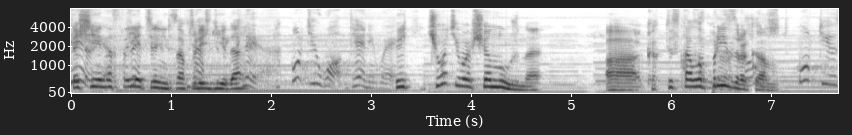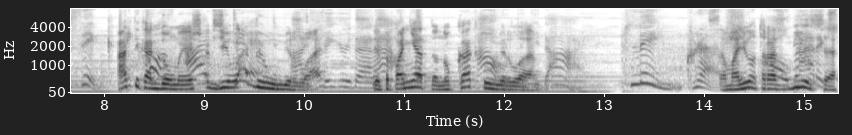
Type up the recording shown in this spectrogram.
Точнее, настоятельница Фригида. Ты чего тебе вообще нужно? А, как ты стала призраком? А ты как думаешь, взяла да умерла? Это понятно, но как ты умерла? Самолет разбился.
